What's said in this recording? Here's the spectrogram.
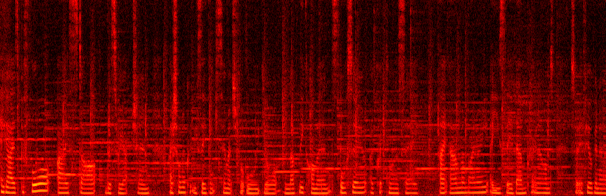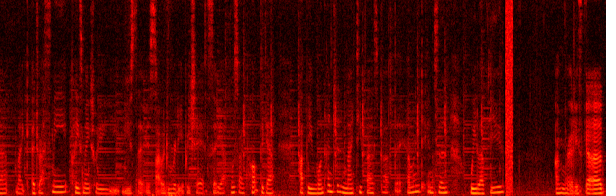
Hey guys, before I start this reaction, I just want to quickly say thank you so much for all your lovely comments. Also, I quickly want to say I am non-binary. I use they them pronouns. So if you're gonna like address me, please make sure you use those. I would really appreciate it. So yeah, also I can't forget happy 191st birthday, Emily Dickinson. We love you. I'm really scared.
